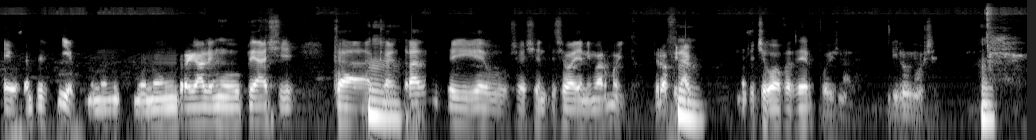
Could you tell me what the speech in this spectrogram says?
Eu sempre dicía, como non, como non regalen o peaxe ca, mm. ca entrada, e eu, se a xente se vai animar moito. Pero ao final, mm. non se chegou a facer, pois nada, diluíuse. Mm.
